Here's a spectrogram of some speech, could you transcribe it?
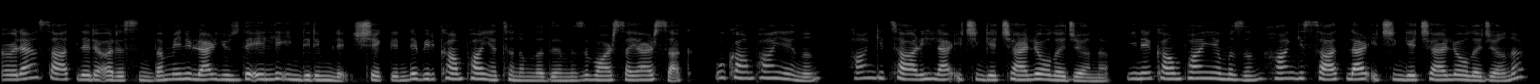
öğlen saatleri arasında menüler %50 indirimli şeklinde bir kampanya tanımladığımızı varsayarsak bu kampanyanın hangi tarihler için geçerli olacağını, yine kampanyamızın hangi saatler için geçerli olacağını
